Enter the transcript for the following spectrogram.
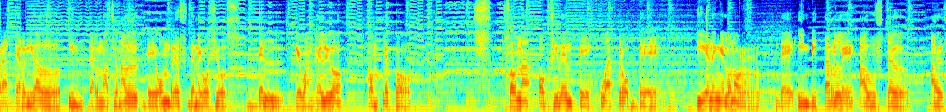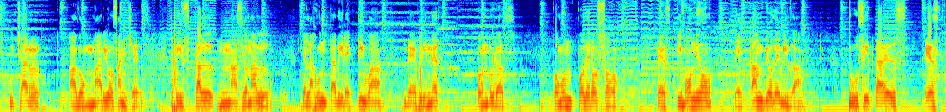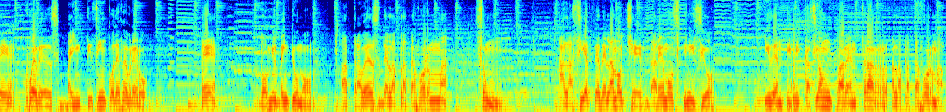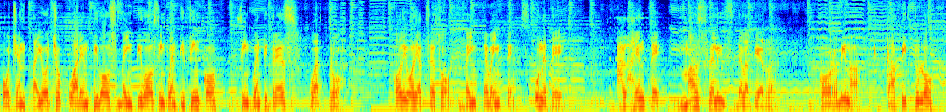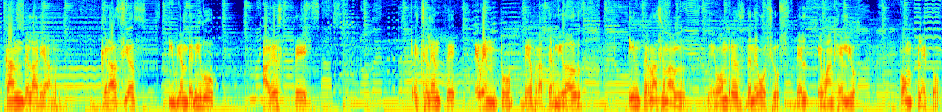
Fraternidad Internacional de Hombres de Negocios del Evangelio Completo. Zona Occidente 4B. Tienen el honor de invitarle a usted a escuchar a don Mario Sánchez, fiscal nacional de la Junta Directiva de FINET Honduras con un poderoso testimonio de cambio de vida. Tu cita es este jueves 25 de febrero de 2021 a través de la plataforma Zoom. A las 7 de la noche daremos inicio Identificación para entrar a la plataforma 88 42 22 55 53 4. Código de acceso 2020. Únete a la gente más feliz de la tierra. Coordina capítulo Candelaria. Gracias y bienvenido a este excelente evento de fraternidad internacional de hombres de negocios del Evangelio completo.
